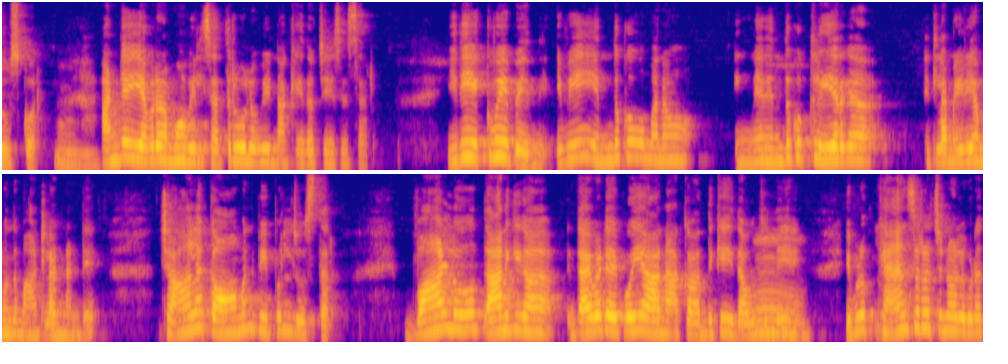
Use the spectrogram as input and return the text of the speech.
చూసుకోరు. అంటే ఎవరు అమ్మో వీళ్ళు శత్రువులు వీళ్ళు నాకు ఏదో చేసేసారు. ఇది ఎక్కువైపోయింది. ఇవి ఎందుకు మనం నేను ఎందుకు క్లియర్గా ఇట్లా మీడియా ముందు మాట్లాడినంటే చాలా కామన్ పీపుల్ చూస్తారు. వాళ్ళు దానికి డైవర్ట్ అయిపోయి "ఆ, నాకు అందుకే ఇది అవుతుంది ఇప్పుడు క్యాన్సర్ వచ్చిన వాళ్ళు కూడా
